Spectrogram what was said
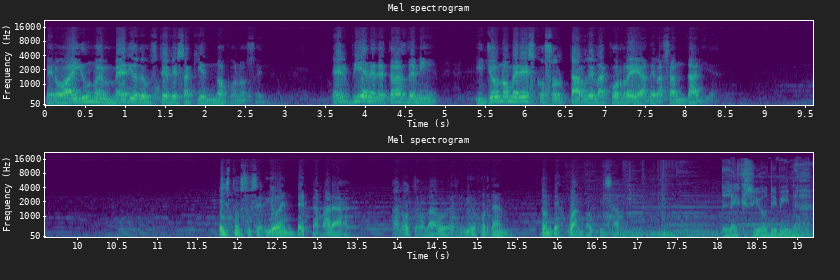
pero hay uno en medio de ustedes a quien no conocen. Él viene detrás de mí, y yo no merezco soltarle la correa de la sandalia. Esto sucedió en Betabara, al otro lado del río Jordán, donde Juan bautizaba. Lección Divina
